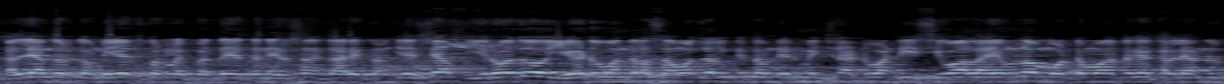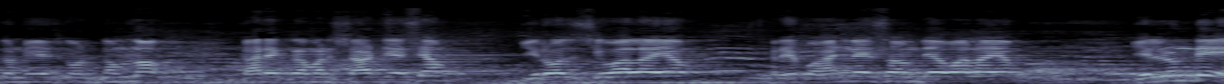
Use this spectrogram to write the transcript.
కళ్యాణదుర్గం నియోజకవర్గంలో పెద్ద ఎత్తున నిరసన కార్యక్రమం చేశాం. ఈ రోజు ఏడు వందల సంవత్సరాల క్రితం నిర్మించినటువంటి శివాలయంలో మొట్టమొదటిగా కళ్యాణదుర్గం నియోజకవర్గంలో కార్యక్రమాన్ని స్టార్ట్ చేశాం. ఈరోజు శివాలయం రేపు ఆంజనేయ స్వామి దేవాలయం ఎల్లుండి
